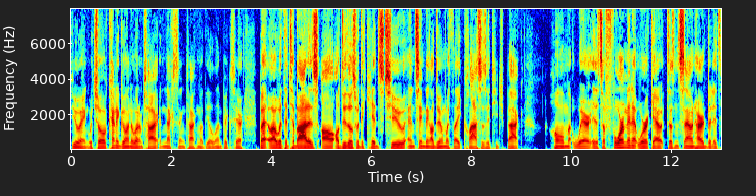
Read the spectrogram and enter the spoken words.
doing, which will kind of go into what I'm talking next thing talking about the Olympics here. But uh, with the Tabatas, I'll I'll do those with the kids too, and same thing I'll do them with like classes I teach back home where it's a four minute workout. Doesn't sound hard, but it's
